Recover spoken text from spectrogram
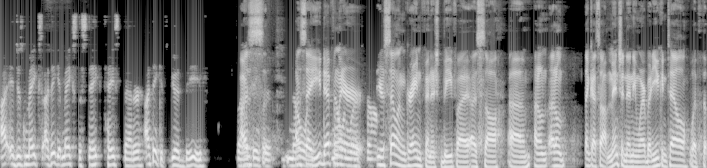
I, it just makes, I think it makes the steak taste better. I think it's good beef. I I, was- think that no I'll say you definitely no are. You're selling grain finished beef. I, I saw. Um, I don't. I don't think I saw it mentioned anywhere, but you can tell with the,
